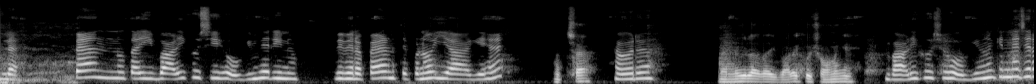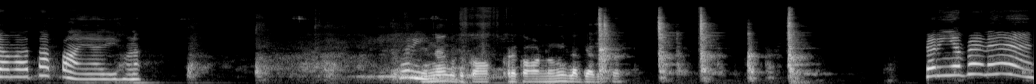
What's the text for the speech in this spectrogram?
ਲੈ ਭੈਣ ਨੂੰ ਤਾਂ ਹੀ ਬਾਲੀ ਖੁਸ਼ੀ ਹੋਊਗੀ ਮੇਰੀ ਨੂੰ ਵੀ ਮੇਰਾ ਭੈਣ ਤੇ ਭਣੋਈਆ ਆ ਗਏ ਹੈ। ਅੱਛਾ। ਹੋਰ? ਮੈਨੂੰ ਵੀ ਲੱਗਦਾ ਸੀ ਬਾਹਲੇ ਖੁਸ਼ ਹੋਣਗੇ। ਬਾਲੀ ਖੁਸ਼ ਹੋ ਗਈ ਹੁਣ ਕਿੰਨੇ ਚਿਰਾਂ ਬਾਅਦ ਤਾਂ ਆਪਾਂ ਆਏ ਆ ਜੀ ਹੁਣ? ਹੋਰੀ। ਇਹਨਾਂ ਨੂੰ ਟਿਕਾਉ ਖੜਕਾਉਣ ਨੂੰ ਨਹੀਂ ਲੱਗਿਆ ਕੁਛ। ਕਰੀਆਂ ਭੈਣੇ?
